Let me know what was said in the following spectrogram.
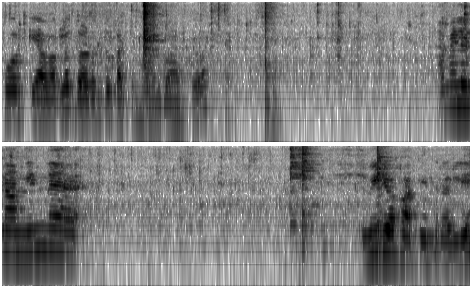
ಫೋರ್ಕ್ ಯಾವಾಗಲೂ ದೊಡ್ಡದು ಕಟ್ ಮಾಡಬಾರ್ದು. ಆಮೇಲೆ ನಾನು ನಿನ್ನೆ ವಿಡಿಯೋ ಹಾಕಿದ್ರಲ್ಲಿ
